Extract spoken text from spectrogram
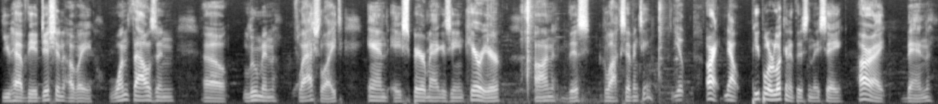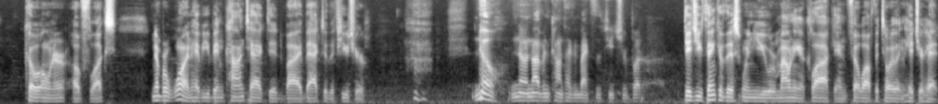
you have the addition of a 1,000 uh, lumen flashlight, and a spare magazine carrier on this Glock 17. Yep. All right, now people are looking at this and they say, "All right, Ben, co-owner of Flux, number one, have you been contacted by Back to the Future? No, no, not been contacting Back to the Future, but Did you think of this when you were mounting a clock and fell off the toilet and hit your head?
